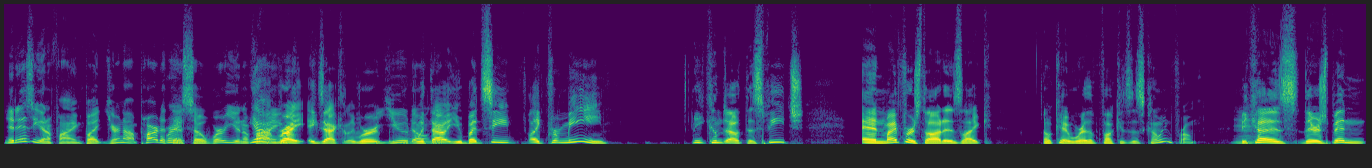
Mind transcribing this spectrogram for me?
it is unifying, but you're not part of Right. this, so we're Yeah, unifying. right. Exactly. We're You don't without get- you. But see, like for me, he comes out with this speech, and my first thought is like, okay, where the fuck is this coming from? Mm-hmm. Because there's been,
